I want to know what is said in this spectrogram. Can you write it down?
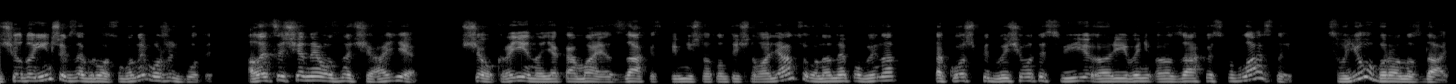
Щодо інших загроз, вони можуть бути, але це ще не означає, що країна, яка має захист Північно-Атлантичного альянсу, вона не повинна також підвищувати свій е, рівень е, захисту власний, свою обороноздатність.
